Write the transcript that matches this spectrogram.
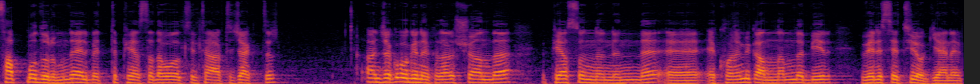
sapma durumunda elbette piyasada volatilite artacaktır. Ancak o güne kadar şu anda piyasanın önünde e, ekonomik anlamda bir veri seti yok. Yani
